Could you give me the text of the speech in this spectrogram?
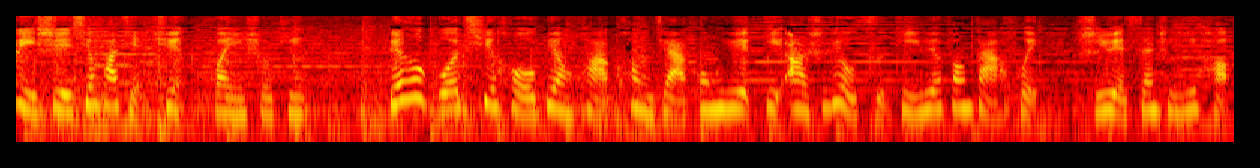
里是新华简讯，欢迎收听。联合国气候变化框架公约第二十六次缔约方大会十月三十一号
